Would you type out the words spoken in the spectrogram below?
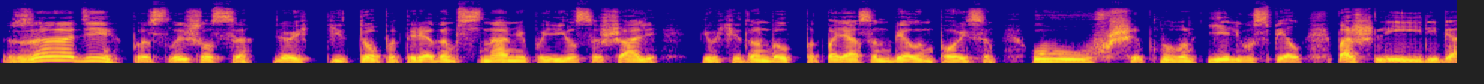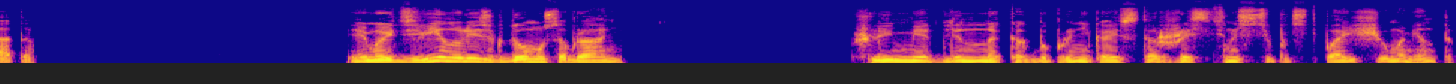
Сзади послышался легкий топот, и рядом с нами появился Шали, его хитон был подпоясан белым поясом. «Уф!» — шепнул он, еле успел. «Пошли, ребята!» И мы двинулись к дому собраний. Шли медленно, как бы проникаясь торжественностью подступающего момента.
